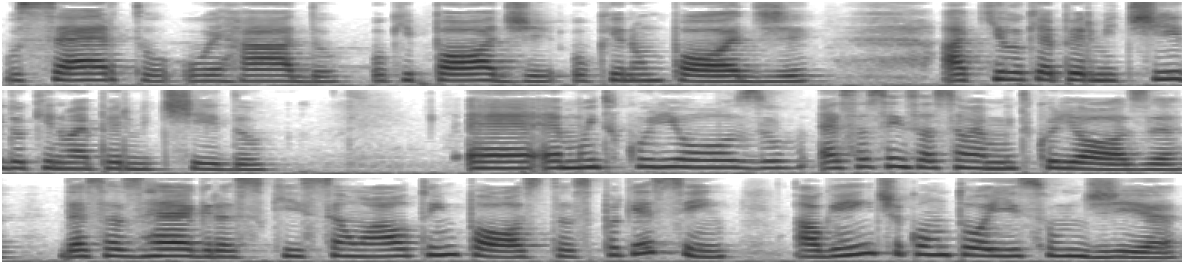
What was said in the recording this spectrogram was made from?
o certo, o errado, o que pode, o que não pode, aquilo que é permitido, o que não é permitido. É, é muito curioso, essa sensação é muito curiosa dessas regras que são autoimpostas, porque sim, alguém te contou isso um dia,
